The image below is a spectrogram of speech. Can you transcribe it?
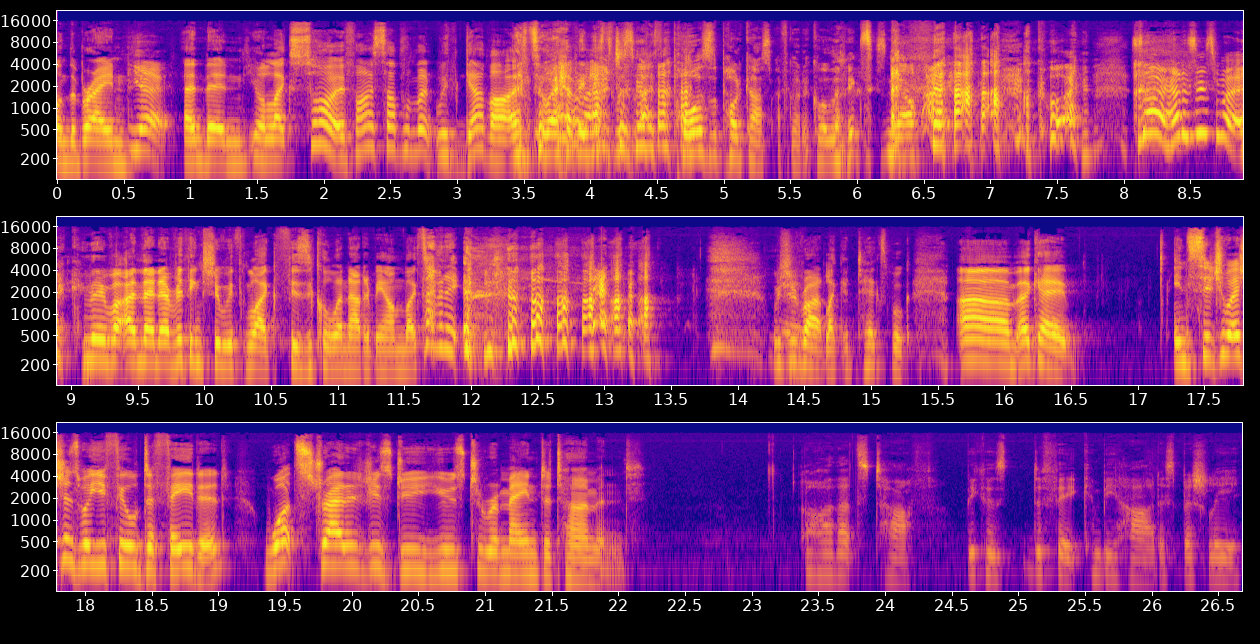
on the brain. Yeah. And then you're like, so if I supplement with GABA, and so we're having this just I pause the podcast. I've got to call Alexis now. So, how does this work? And then- and then everything to do with like physical anatomy. I'm like, seven, eight. we should write like a textbook. Um, okay. In situations where you feel defeated, what strategies do you use to remain determined? Oh, that's tough because defeat can be hard, especially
